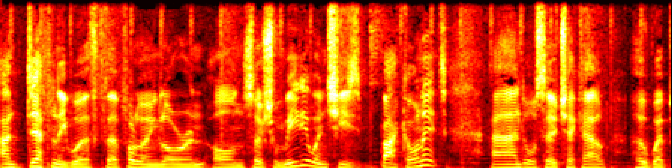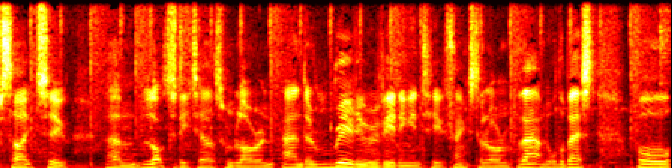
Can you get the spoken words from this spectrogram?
And definitely worth uh, following Lauren on social media when she's back on it, and also check out her website too. Um, lots of details from Lauren and a really revealing interview. Thanks to Lauren for that, and all the best for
